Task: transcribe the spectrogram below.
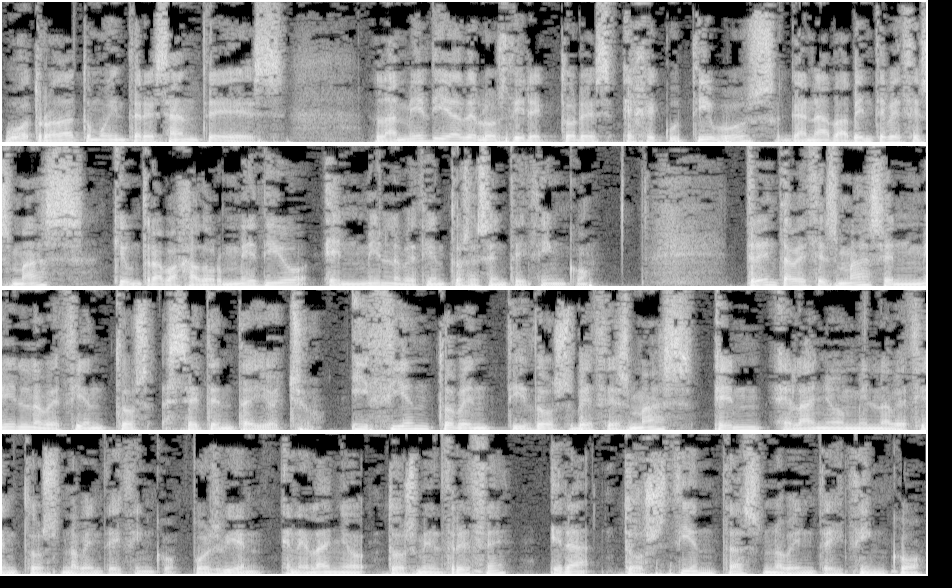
u otro dato muy interesante es la media de los directores ejecutivos ganaba 20 veces más que un trabajador medio en 1965. 30 veces más en 1978 y 122 veces más en el año 1995. Pues bien, en el año 2013 era 295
